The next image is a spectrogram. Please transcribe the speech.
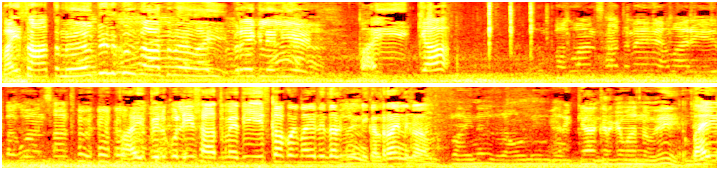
भाई साथ में बिल्कुल साथ में भाई। ब्रेक ले लिए। भाई क्या? भगवान साथ में है हमारे भगवान साथ में भाई बिल्कुल ही साथ में थी। इसका कोई भाई रिज़ल्ट नहीं निकल रहा इनका। फाइनल राउंड अरे क्या करके मानोगे भाई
